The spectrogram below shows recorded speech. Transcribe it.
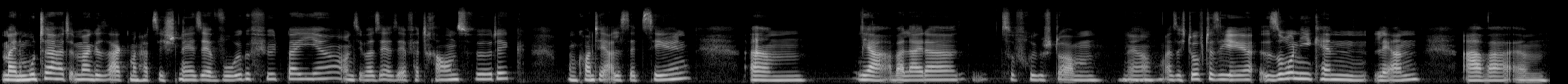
meine Mutter hat immer gesagt, man hat sich schnell sehr wohl gefühlt bei ihr und sie war sehr, sehr vertrauenswürdig. Man konnte ihr alles erzählen. Ähm, ja, aber leider zu früh gestorben. Ja, also ich durfte sie so nie kennenlernen, aber ähm,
